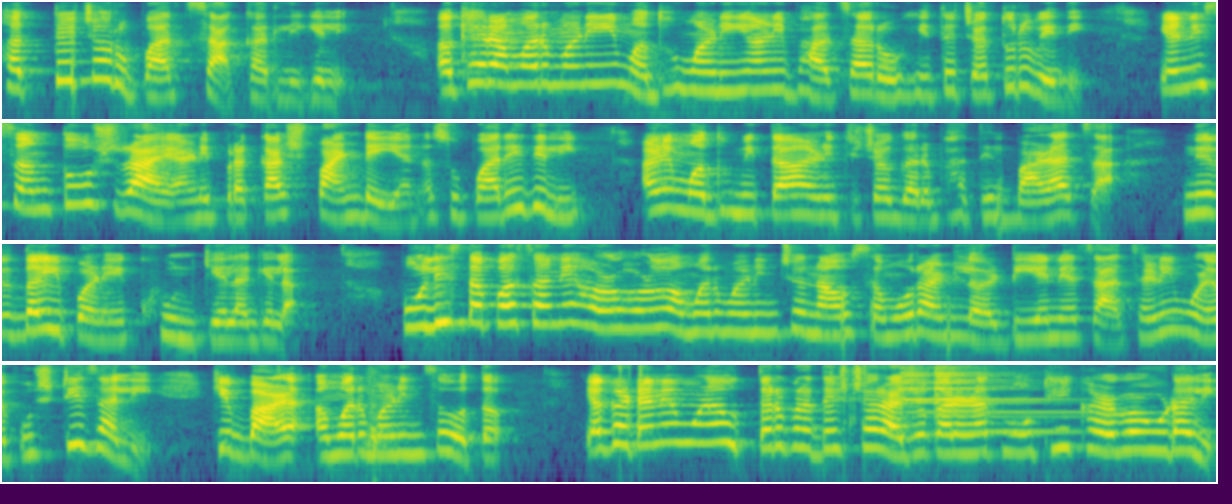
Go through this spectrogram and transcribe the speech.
हत्येच्या रूपात साकारली गेली. अखेर अमरमणी मधुमणी आणि भाचा रोहित चतुर्वेदी यांनी संतोष राय आणि प्रकाश पांडे यांना सुपारी दिली. आणि मधुमिता आणि तिच्या गर्भातील बाळाचा निर्दयीपणे खून केला गेला. पोलीस तपासाने हळूहळू अमरमणींचे नाव समोर आणलं. डीएनए चाचणीमुळे पुष्टी झाली की बाळ अमरमणींचं होतं. या घटनेमुळे उत्तर प्रदेशच्या राजकारणात मोठी खळबळ उडाली.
